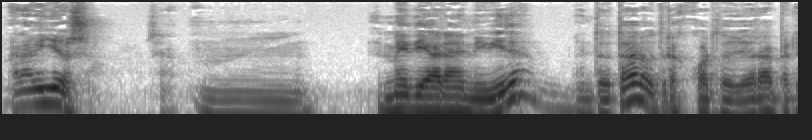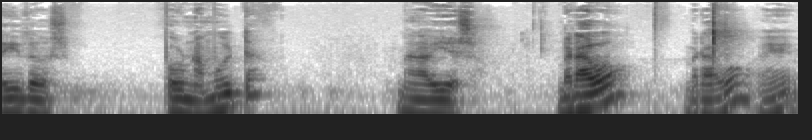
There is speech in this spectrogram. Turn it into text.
maravilloso. O sea, mmm, media hora de mi vida en total, o tres cuartos de hora perdidos por una multa. Maravilloso. Bravo, bravo, ¿eh?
